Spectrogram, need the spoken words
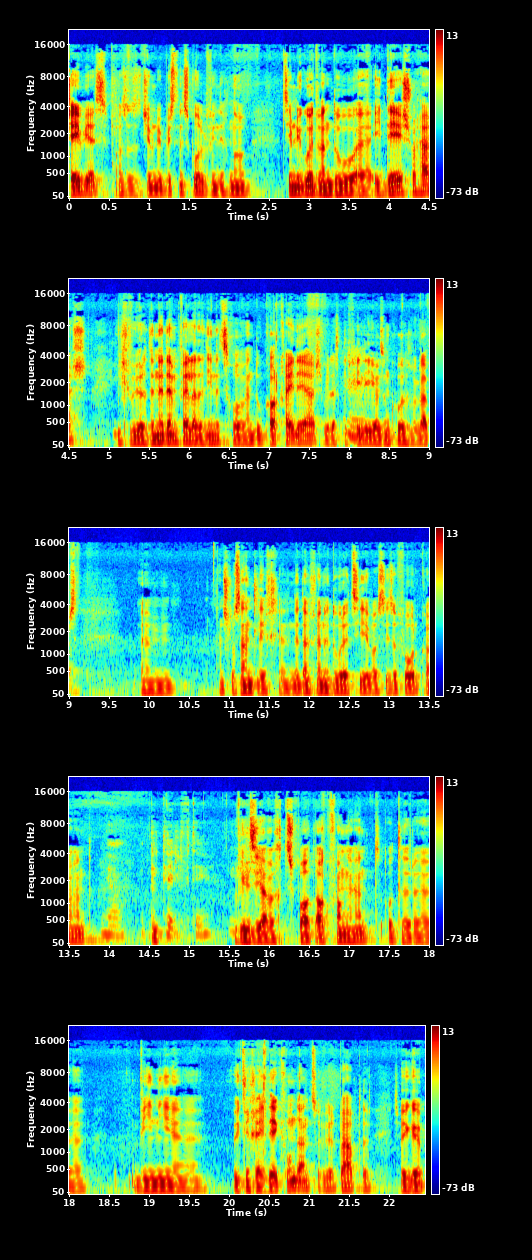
JBS, also das Germany Business School, finde ich noch ziemlich gut, wenn du äh, Ideen schon hast. Ich würde dir nicht empfehlen, da reinzukommen, wenn du gar keine Idee hast, weil es gibt viele in unserem Kurs, die glaubst, ähm, dann schlussendlich äh, nicht dann können durchziehen, was sie so vorgehabt haben Ja, etwa die Hälfte. Weil sie einfach zu spät angefangen haben oder äh, wie nie äh, wirklich eine Idee gefunden haben, so würde ich behaupten. Deswegen,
